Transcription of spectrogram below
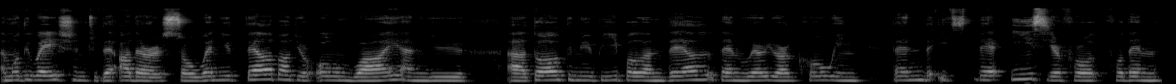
a motivation to the others. So when you tell about your own why and you uh, talk to new people and tell them where you are going then it's they're easier for, for them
